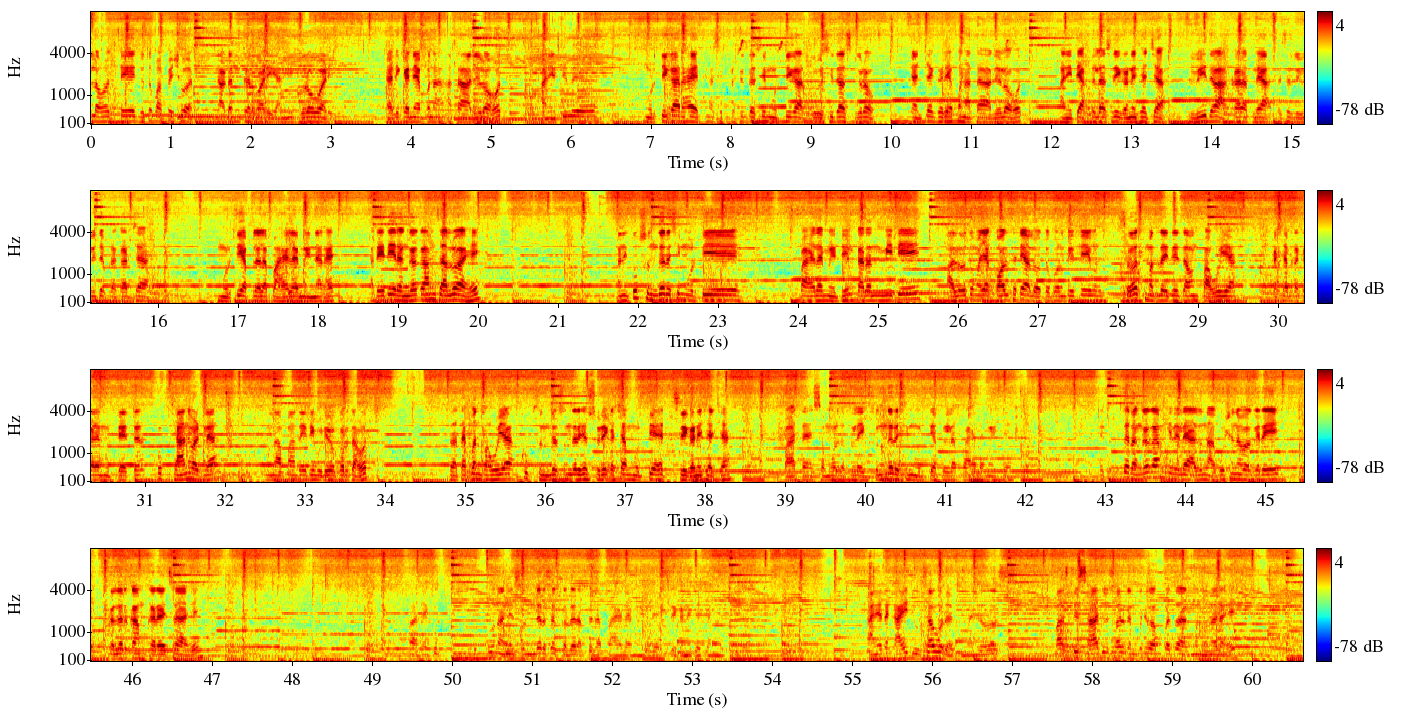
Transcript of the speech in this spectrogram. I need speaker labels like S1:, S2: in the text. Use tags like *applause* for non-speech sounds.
S1: आलेलो आहोत ते धुतपापेश्वर नाडणकरवाडी आणि गुरववाडी. त्या ठिकाणी आपण आता आलेलो आहोत आणि येथील मूर्तिकार आहेत असे प्रसिद्ध असे मूर्तिकार तुळशीदास गुरव यांच्या घरी आपण आता आलेलो आहोत आणि ते आपल्याला श्री गणेशाच्या विविध आकारातल्या तसेच विविध प्रकारच्या मूर्ती आपल्याला पाहायला मिळणार आहेत. आता इथे रंगकाम चालू आहे आणि खूप सुंदर अशी मूर्ती पाहायला मिळतील. कारण मी ते आलो होतो माझ्या कॉलसाठी आलो होतो परंतु इथे सहज इथे जाऊन पाहूया. कशा प्रकारे मूर्ती आहेत तर खूप छान वाटल्या. म्हणून आपण आता इथे व्हिडिओ करत आहोत. तर आता आपण पाहूया खूप सुंदर सुंदर अशा सुरेख अशा मूर्ती आहेत श्री गणेशाच्या. पाहत आहे समोर आपल्याला एक सुंदर अशी मूर्ती आपल्याला पाहायला मिळते. ते फक्त रंगकाम केलेलं आहे अजून आभूषण वगैरे कलर काम करायचं आहे. पाहत खूप उठून आणि सुंदर असं कलर आपल्याला पाहायला मिळते श्री गणेशाच्या मूर्तीला आणि आता काही दिवसावरच म्हणजे पाच ते सहा दिवसावर गणपती बाप्पाचं आगमन होणार आहे.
